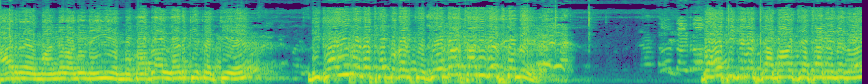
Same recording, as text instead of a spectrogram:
हार मानने वाली नहीं है। मुकाबला लड़के करती है। दिखाई रजत को पकड़ के, जोरदार ताली दर्शकों में। बहुत ही जगह जाबाज जैसा नज़र है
